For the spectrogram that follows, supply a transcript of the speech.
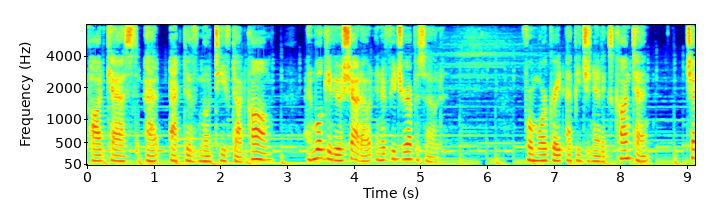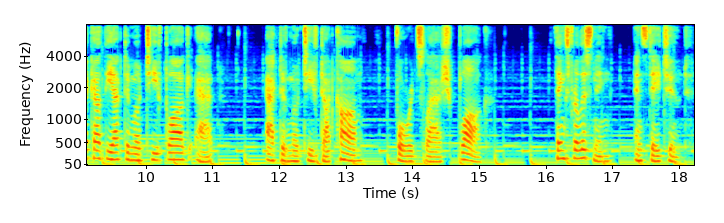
podcast at activemotif.com, and we'll give you a shout out in a future episode. For more great epigenetics content, check out the Active Motif blog at activemotif.com forward slash blog. Thanks for listening and stay tuned.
